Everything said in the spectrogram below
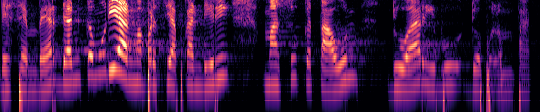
Desember dan kemudian mempersiapkan diri masuk ke tahun 2024.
